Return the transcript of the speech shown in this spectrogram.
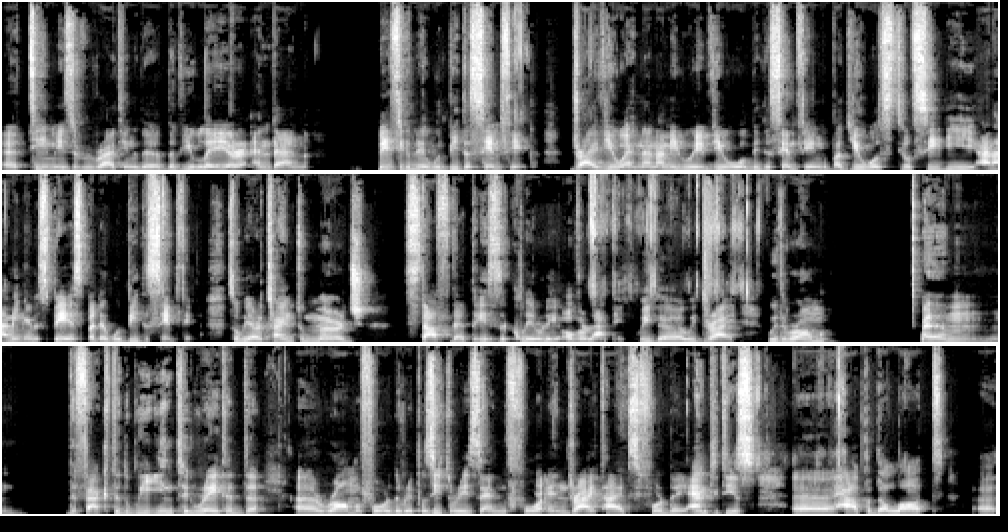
A team is rewriting the, the view layer, and then basically it would be the same thing. Dry view and Hanami view will be the same thing, but you will still see the Hanami namespace, but it would be the same thing. So we are trying to merge stuff that is clearly overlapping with uh, with dry. With ROM, um, the fact that we integrated uh, ROM for the repositories and for and dry types for the entities uh, helped a lot uh,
